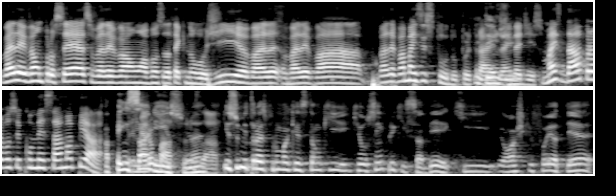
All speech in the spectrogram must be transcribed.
vai levar um processo, vai levar um avanço da tecnologia, vai, vai, levar, vai levar mais estudo por trás Entendi. ainda disso. Mas dá para você começar a mapear. A pensar nisso, passo. né? Exato. Isso me traz para uma questão que, que eu sempre quis saber, que eu acho que foi até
